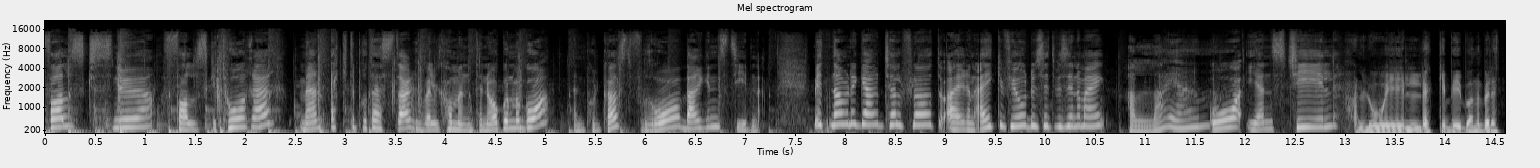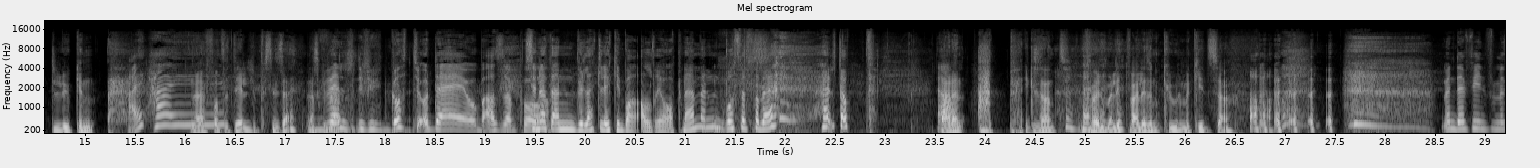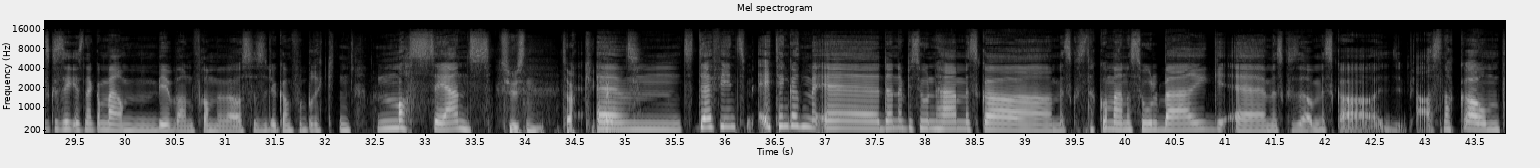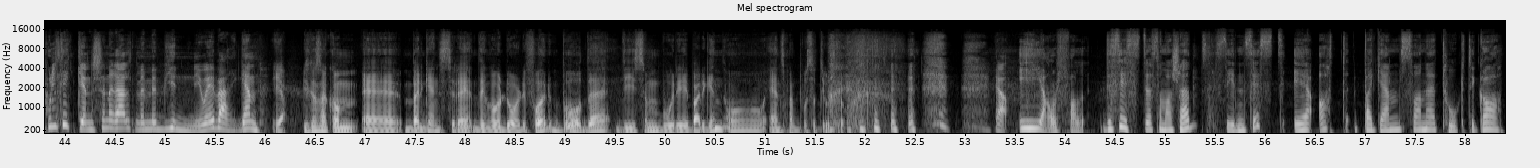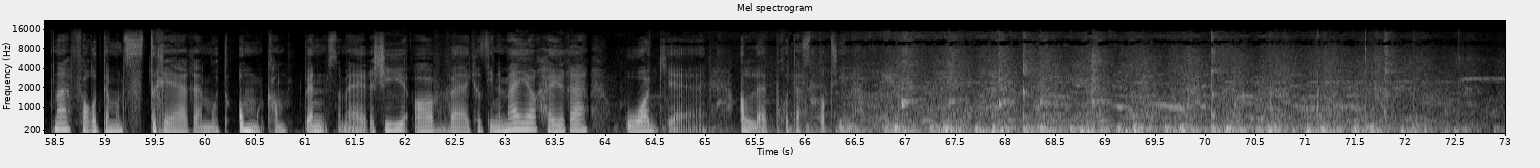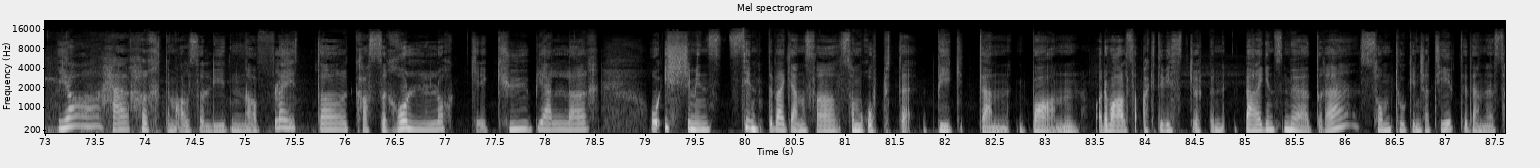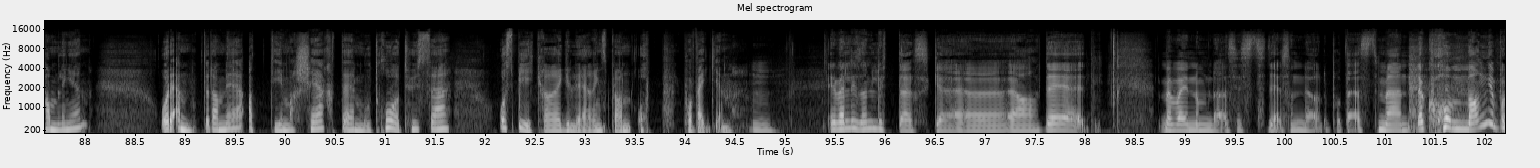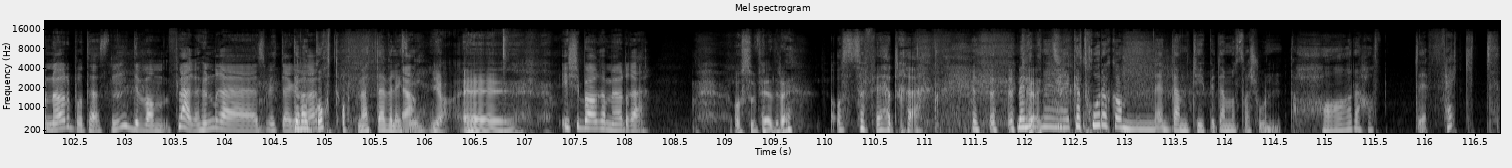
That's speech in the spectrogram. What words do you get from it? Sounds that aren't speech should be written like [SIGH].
Falsk snø, falske tårer, men ekte protester. Velkommen til Noen må gå, en podkast fra Bergens Tidende. Mitt navn er Gerd Kjellflot, og Eirin Eikefjord, du sitter ved siden av meg. Halla igjen. Og Jens Kiel. Hallo i Løkke bybane-billettluken. Hei, hei. Nå har jeg fått det til, syns jeg. Ganske bra. Veldig godt, og det er jo altså på Synd at den billettluken bare aldri åpner, men bortsett fra det, [LAUGHS] helt topp. Det er en app, ikke sant? Følg føler meg litt, Vær litt sånn kul med kidsa. [LAUGHS] Men det er fint, for vi skal sikkert snakke mer om Bybanen framover også, så du kan få brukt den masse, Jens. Tusen takk. Um, det er fint. Jeg tenker at vi, uh, denne episoden her Vi skal, vi skal snakke om Erna Solberg. Uh, vi skal, vi skal ja, snakke om politikken generelt, men vi begynner jo i Bergen. Ja, Vi skal snakke om uh, bergensere det går dårlig for. Både de som bor i Bergen, og en som er bosatt i Oslo. [LAUGHS] ja. Iallfall. Det siste som har skjedd siden sist, er at bergenserne tok til gatene for å demonstrere mot Omkampen, som er regi av eh, Kristine Meyer, Høyre og eh, alle protestpartiene. Ja, her hørte vi altså lyden av fløyter, kasserollokk, kubjeller og ikke minst sinte bergensere som ropte 'bygg den banen'. Og det var altså aktivistgruppen Bergens Mødre som tok initiativ til denne samlingen. Og det endte da med at de marsjerte mot rådhuset og spikra reguleringsplanen opp på veggen. Det er veldig sånn luthersk eh, Ja, det Vi var innom det sist. Det er sånn nerdeprotest. Men det kom mange på nerdeprotesten. Det var flere hundre, så vidt jeg Det var hørt. godt oppmøte, vil jeg Ja. si. Ja, eh, Ikke bare mødre. Også fedre. Også fedre. [LAUGHS] Men eh, hva tror dere om den type demonstrasjon? Har det hatt effekt?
